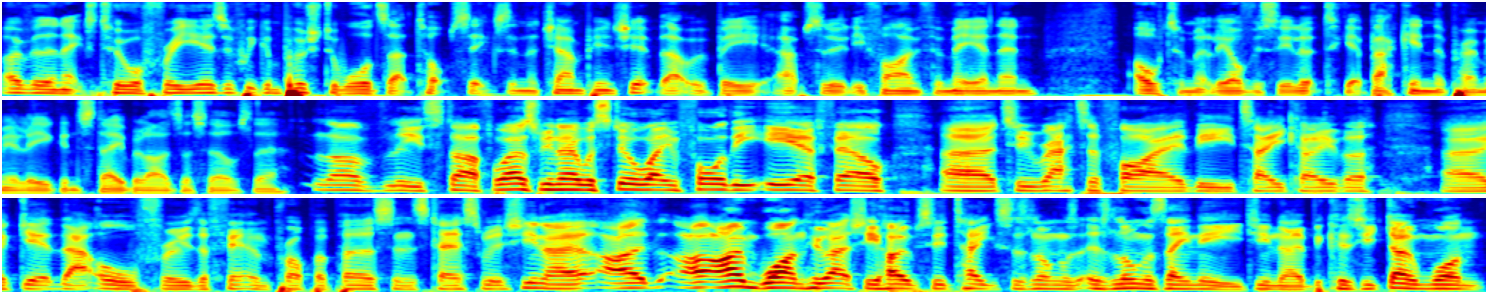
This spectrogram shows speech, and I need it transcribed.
over the next two or three years, if we can push towards that top six in the championship, that would be absolutely fine for me. And then ultimately, obviously, look to get back in the Premier League and stabilise ourselves there. Lovely stuff. Well, as we know, we're still waiting for the EFL uh, to ratify the takeover, uh, get that all through the fit and proper persons test. Which you know, I, I'm one who actually hopes it takes as long as as long as they need. You know, because you don't want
